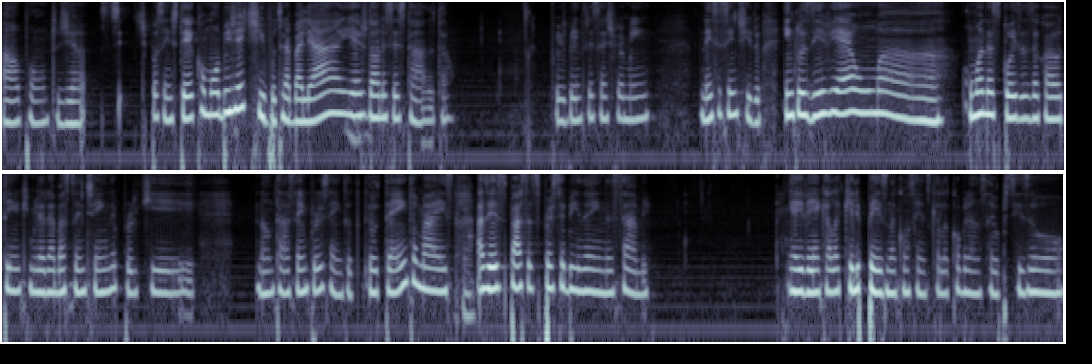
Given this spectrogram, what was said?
ao ponto de tipo assim, de ter como objetivo trabalhar e ajudar o necessitado, e tal. Foi bem interessante para mim nesse sentido. Inclusive, é uma, uma das coisas da qual eu tenho que melhorar bastante ainda, porque não tá 100%. Eu, tento, mas Sim. às vezes passa despercebido ainda, sabe? E aí vem aquela, aquele peso na consciência, aquela cobrança. Eu preciso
